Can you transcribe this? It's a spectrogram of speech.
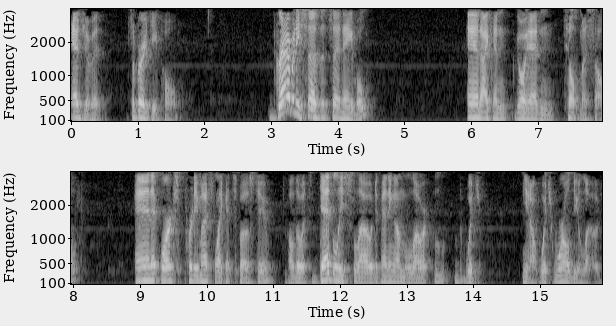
edge of it, it's a very deep hole. Gravity says it's enabled, and I can go ahead and tilt myself. And it works pretty much like it's supposed to, although it's deadly slow depending on the lower, which, you know, which world you load.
